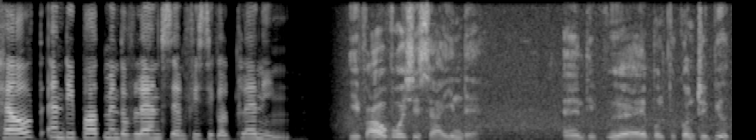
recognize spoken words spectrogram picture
Health, and Department of Lands and Physical Planning. If our voices are in there and if we are able to contribute,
